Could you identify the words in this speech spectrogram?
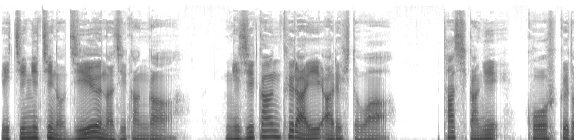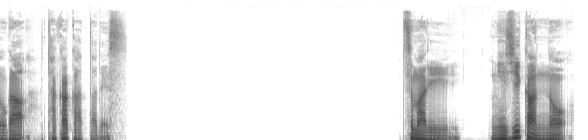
一日の自由な時間が2時間くらいある人は確かに幸福度が高かったです。つまり2時間の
